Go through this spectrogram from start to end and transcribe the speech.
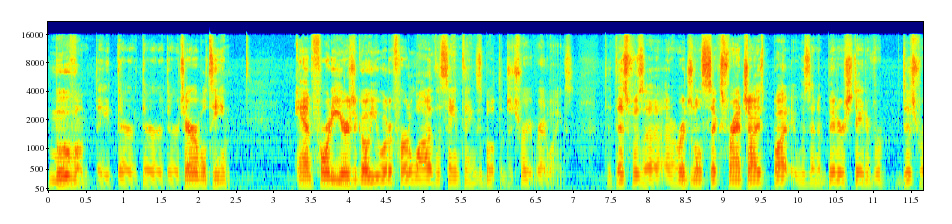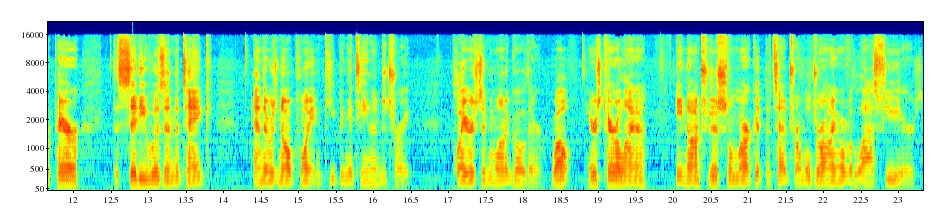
Move them. They they're they're they're a terrible team. And 40 years ago, you would have heard a lot of the same things about the Detroit Red Wings. That this was a, an original six franchise, but it was in a bitter state of disrepair. The city was in the tank and there was no point in keeping a team in Detroit. Players didn't want to go there. Well, here's Carolina, a non traditional market that's had trouble drawing over the last few years.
